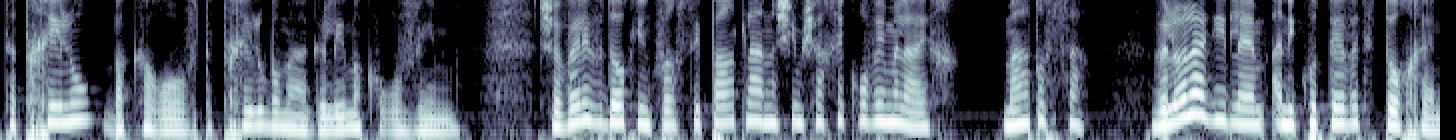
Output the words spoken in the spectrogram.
תתחילו בקרוב, תתחילו במעגלים הקרובים. שווה לבדוק אם כבר סיפרת לאנשים שהכי קרובים אלייך, מה את עושה? ולא להגיד להם, אני כותבת תוכן,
